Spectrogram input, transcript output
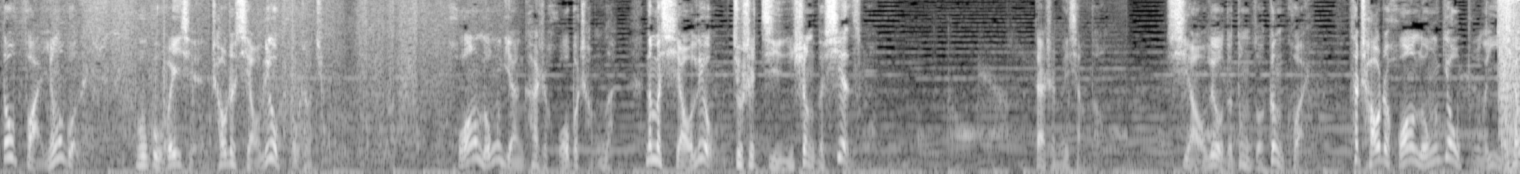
都反应了过来。不顾危险，朝着小六扑上去。黄龙眼看是活不成了，那么小六就是仅剩的线索。但是没想到，小六的动作更快，他朝着黄龙又补了一枪，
